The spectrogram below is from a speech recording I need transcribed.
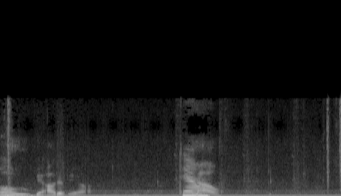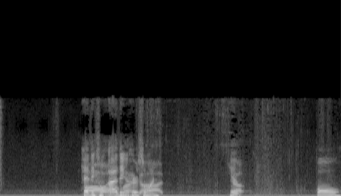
Oh, get out of here. damn. Now. I think, so, I Oh think I my heard someone. God. Yep. Oh,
